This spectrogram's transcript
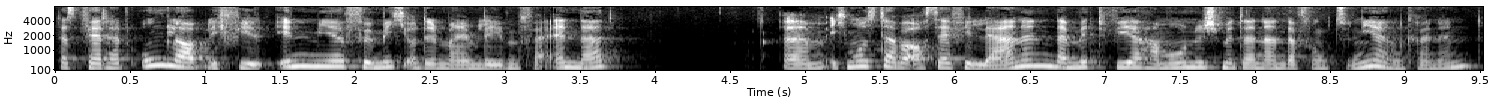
Das Pferd hat unglaublich viel in mir, für mich und in meinem Leben verändert. Ähm, ich musste aber auch sehr viel lernen, damit wir harmonisch miteinander funktionieren können.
